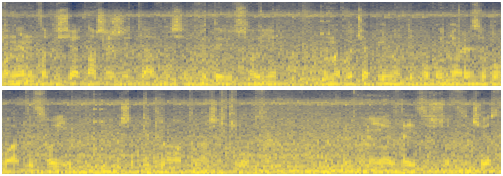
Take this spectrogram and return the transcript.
Вони не захищають наше життя, значить віддають своє. Ми хоча б іноді повинні ризикувати своє, щоб підтримувати наших хлопців. Мені здається, що це чесно.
